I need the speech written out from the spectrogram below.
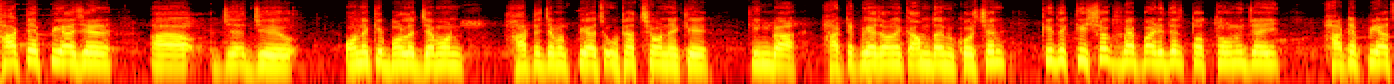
হাটে পেঁয়াজের যে অনেকে বলে যেমন হাটে যেমন পেঁয়াজ উঠাচ্ছে অনেকে কিংবা হাটে পেঁয়াজ অনেকে আমদানি করছেন, কিন্তু কৃষক ব্যাপারীদের তথ্য অনুযায়ী হাটে পেঁয়াজ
